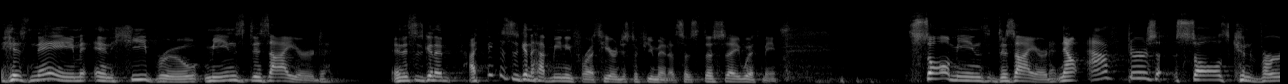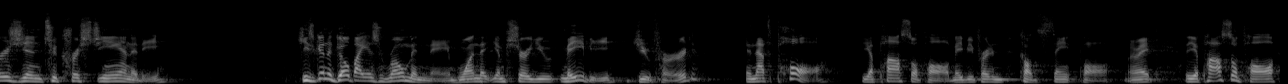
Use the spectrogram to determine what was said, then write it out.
his name in Hebrew means desired. And this is going to, I think this is going to have meaning for us here in just a few minutes, so just stay with me. Saul means desired. Now, after Saul's conversion to Christianity, he's going to go by his Roman name, one that I'm sure you maybe you've heard, and that's Paul, the Apostle Paul. Maybe you've heard him called Saint Paul. All right, the Apostle Paul.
